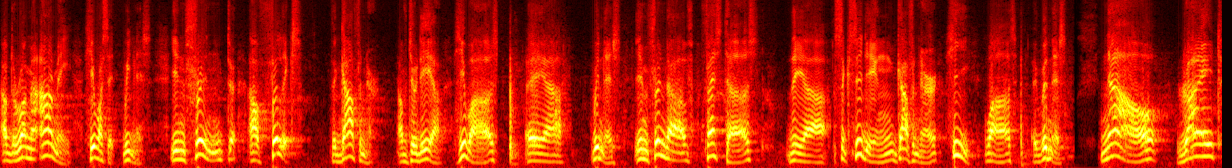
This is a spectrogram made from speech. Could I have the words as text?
of the Roman army, he was a witness. In front of Felix, the governor of Judea, he was a uh, witness. In front of Festus, the uh, succeeding governor, he was a witness. Now, right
